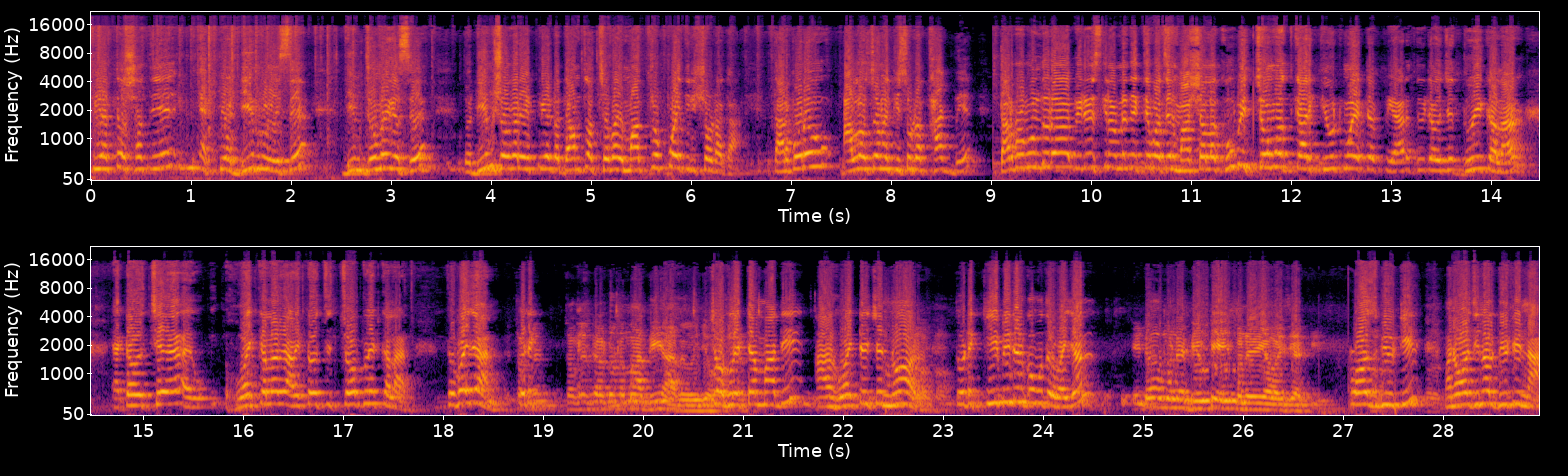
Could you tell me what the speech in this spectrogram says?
পেয়ারটার সাথে এক পেয়ার ডিম রয়েছে। ডিম জমে গেছে। তো ডিম সহকারে এই পিয়াটার দাম চাচ্ছে ভাই মাত্র পঁয়ত্রিশশো টাকা। তারপরেও আলোচনা কিছুটা থাকবে। তারপর বন্ধুরা ভিডিও স্ক্রিন আপনি দেখতে পাচ্ছেন মার্শাল্লাহ খুবই চমৎকার কিউটময় একটা পেয়ার। দুইটা হচ্ছে দুই কালার একটা হচ্ছে হোয়াইট কালার আরেকটা হচ্ছে চকলেট কালার তো ভাই যান চকলেটটা মাদি আর হোয়াইটটা হচ্ছে নর। তো এটা কি বিটের কবুতর ভাইজান? মানে বিউটি মানে ইয়ে হয়েছে আর কি। ক্রস বিউটি মানে অরিজিনাল বিউটি না।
